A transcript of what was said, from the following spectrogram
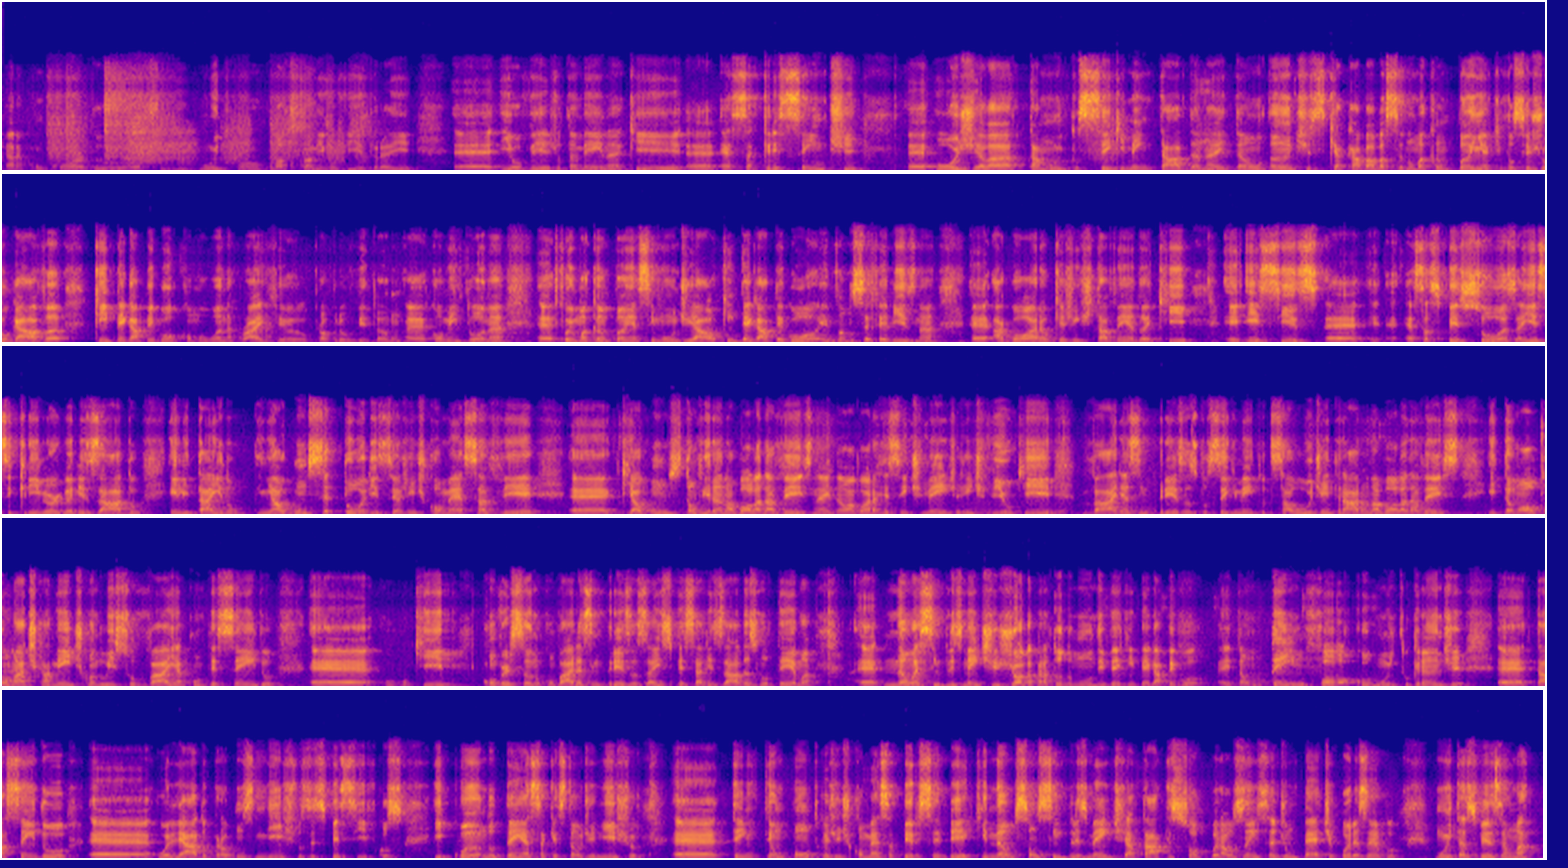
Cara, concordo assim, muito com o nosso amigo Vitor aí. É, e eu vejo também né, que é, essa crescente é, hoje ela está muito segmentada, né? Então, antes que acabava sendo uma campanha que você jogava, quem pegar pegou, como o WannaCry, que o próprio Vitor é, comentou, né? É, foi uma campanha assim mundial, quem pegar pegou e vamos ser felizes, né? É, agora o que a gente está vendo é que esses, é, essas pessoas aí, esse crime organizado, ele está indo em alguns setores e a gente começa a ver é, que alguns estão virando a bola da vez né? Então, agora, recentemente, a gente viu que várias empresas do segmento de saúde entraram na bola da vez. Então, automaticamente, quando isso vai acontecendo, é, o que conversando com várias empresas aí especializadas no tema, é, não é simplesmente joga para todo mundo e vê quem pegar, pegou. É, então tem um foco muito grande, está é, tá sendo é, olhado para alguns nichos específicos, e quando tem essa questão de nicho, é, tem, tem um ponto que a gente começa a perceber que não são simplesmente ataques só por ausência de um patch, por exemplo. Muitas vezes é uma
